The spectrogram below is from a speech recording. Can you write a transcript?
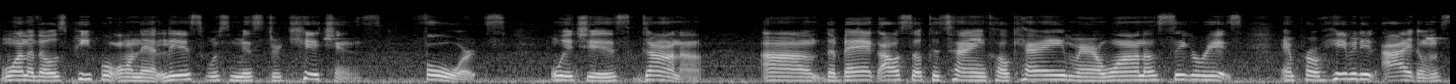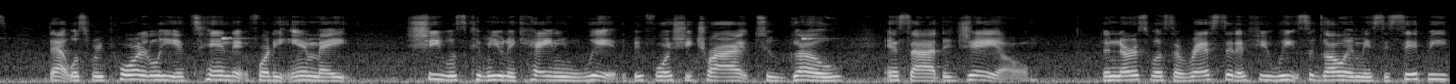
one of those people on that list was Mr. Kitchens Ford's, which is Gunna. Um, the bag also contained cocaine, marijuana, cigarettes, and prohibited items that was reportedly intended for the inmate she was communicating with before she tried to go inside the jail. The nurse was arrested a few weeks ago in Mississippi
